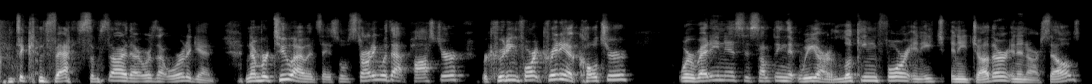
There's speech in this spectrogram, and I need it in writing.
to confess. I'm sorry there was that word again. Number two i would say so starting with that posture recruiting for it creating a culture where readiness is something that we are looking for in each in each other and in ourselves.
